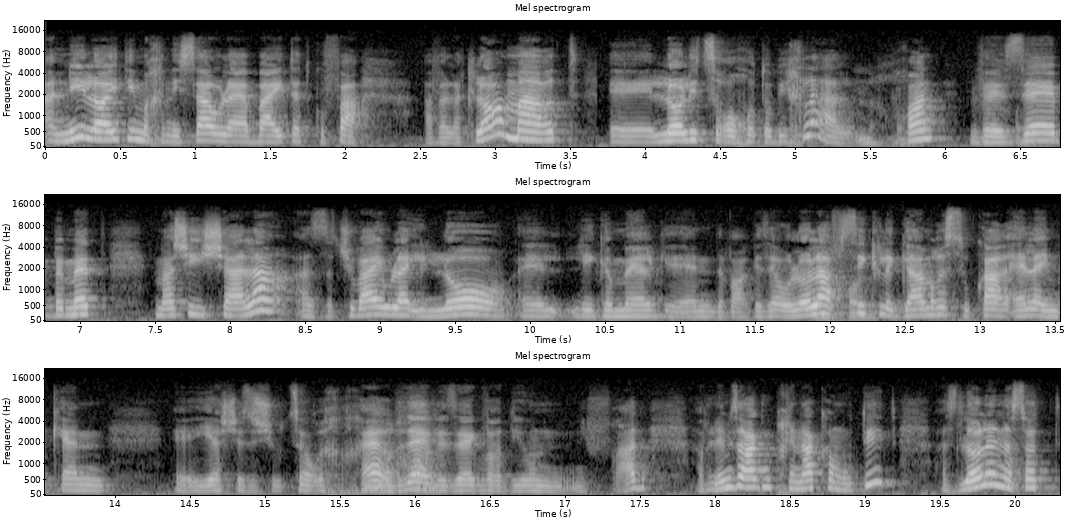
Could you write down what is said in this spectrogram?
אני לא הייתי מכניסה אולי הביתה תקופה. אבל את לא אמרת אה, לא לצרוך אותו בכלל, נכון, נכון? וזה באמת מה שהיא שאלה, אז התשובה היא אולי היא לא אה, להיגמל, כי אין דבר כזה, או לא נכון. להפסיק לגמרי סוכר, אלא אם כן אה, יש איזשהו צורך אחר, נכון. וזה, וזה כבר דיון נפרד, אבל אם זה רק מבחינה כמותית, אז לא לנסות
